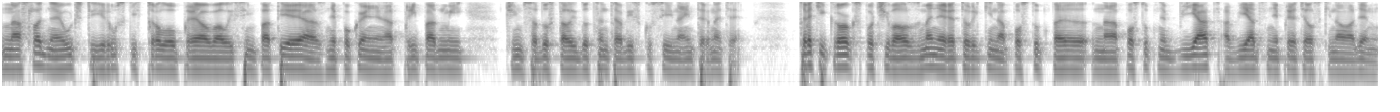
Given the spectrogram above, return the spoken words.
Následne účty ruských trolov prejavovali sympatie a znepokojenie nad prípadmi, čím sa dostali do centra diskusí na internete. Tretí krok spočíval v zmene retoriky na, postupe, na postupne viac a viac nepriateľsky naladenú.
